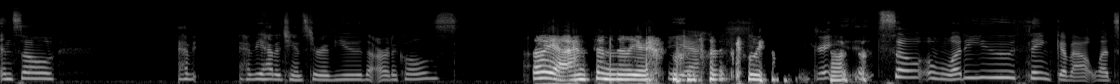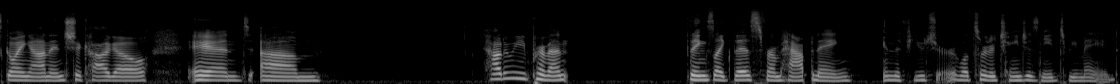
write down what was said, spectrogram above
and so, have have you had a chance to review the articles? Oh yeah, I'm familiar. Yeah. Great. So, what do you think about what's going on in Chicago, and um, how do we prevent things like this from happening in the future? What sort of changes need to be made?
